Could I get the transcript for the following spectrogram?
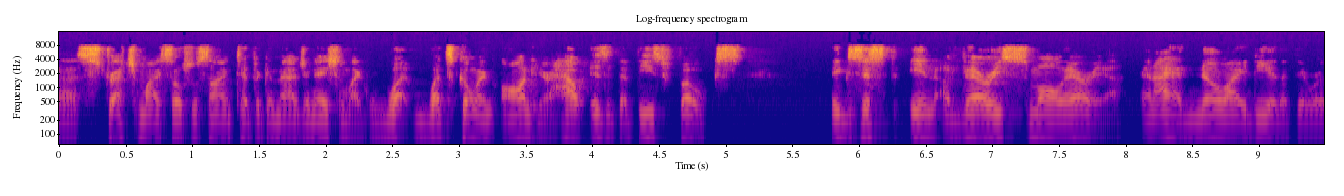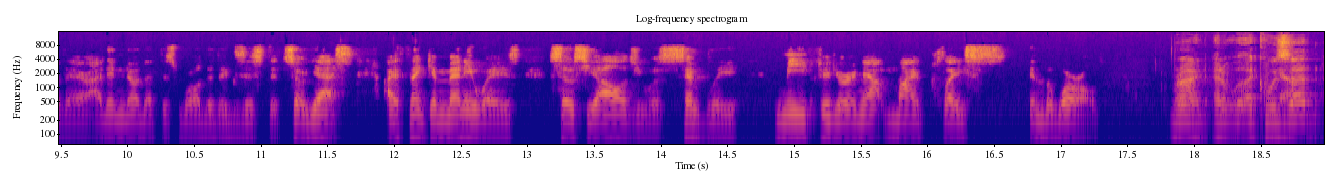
uh, stretch my social scientific imagination. Like what what's going on here? How is it that these folks exist in a very small area? And I had no idea that they were there. I didn't know that this world had existed. So yes, I think in many ways sociology was simply me figuring out my place in the world. Right, and like, was yeah. that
